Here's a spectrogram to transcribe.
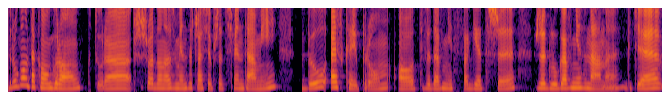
Drugą taką grą, która przyszła do nas w międzyczasie przed świętami, był Escape Room od wydawnictwa G3 Żegluga w Nieznane, gdzie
